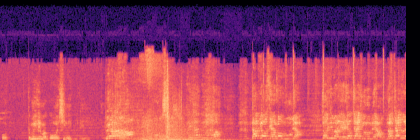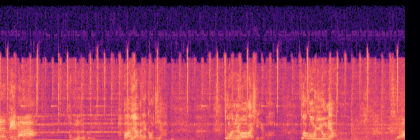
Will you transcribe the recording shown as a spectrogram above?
ဟိုသမီးလေးမှာကိုယ်ဝင်ရှိနေပြီလေဗျာဒါပြောစရာမဟုတ်ဘူးဗျ ကျုပ်ဒီမှာလေယောက်ျားယူလို့မရဘူးယောက်ျားယူရင်သေပါဘာဖြစ်လို့လဲကိုကြီးဘာဖြစ်ရမှာလဲကောက်ကြီးဟာသူ့မှာနှလုံးသားကရှိတယ်ကွာသူကကိုယ်ဝင်ယူလို့မရဘူးဆရာ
